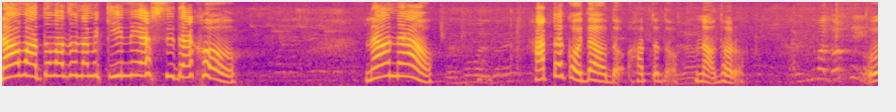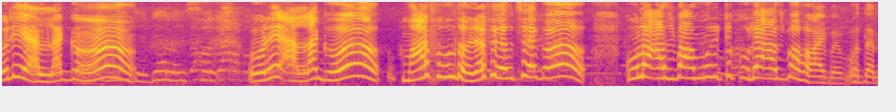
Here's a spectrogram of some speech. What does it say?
না মা তোমার জন্য আমি কি নিয়ে আসছি দেখো। নাও নাও। হাতটা কই? দাও দাও হাতটা দাও। নাও ধরো। ওরে আল্লাহ গো। ওরে আল্লাহ গো। মা ফুল ধরে ফেলছে গো। কুলে আসবা আম্মুর একটু কুলে আসবা। হয় বোধন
